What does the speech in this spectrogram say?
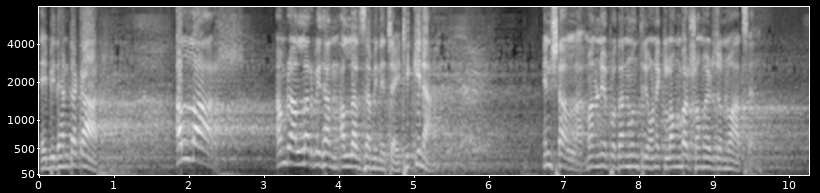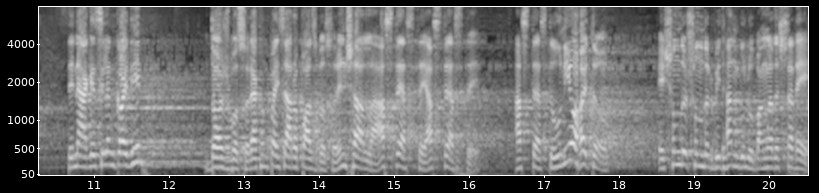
এই বিধানটা কার? আল্লাহর। আমরা আল্লাহর বিধান আল্লাহর জামিনে চাই, ঠিক কিনা? ইনশাআল্লাহ, মাননীয় প্রধানমন্ত্রী অনেক লম্বা সময়ের জন্য আছেন। তিনি আগে ছিলেন কয়দিন? দশ বছর, এখন পাইছে আরও পাঁচ বছর। ইনশাআল্লাহ, আস্তে আস্তে আস্তে আস্তে আস্তে আস্তে। উনিও হয়তো এই সুন্দর সুন্দর বিধানগুলো বাংলাদেশটারে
